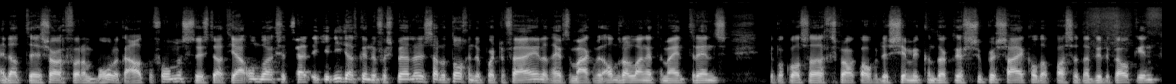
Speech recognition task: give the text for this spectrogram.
En dat uh, zorgt voor een behoorlijke outperformance. Dus dat ja, ondanks het feit dat je het niet had kunnen voorspellen, zat het toch in de portefeuille. Dat heeft te maken met andere lange termijn trends. Ik heb ook wel eens gesproken over de semiconductor supercycle. Daar past het natuurlijk ook in.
